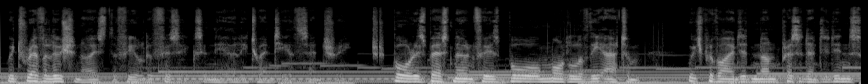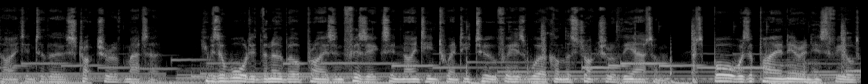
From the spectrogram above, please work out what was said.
which revolutionized the field of physics in the early 20th century. Bohr is best known for his Bohr model of the atom, which provided an unprecedented insight into the structure of matter. He was awarded the Nobel Prize in Physics in 1922 for his work on the structure of the atom. Bohr was a pioneer in his field,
